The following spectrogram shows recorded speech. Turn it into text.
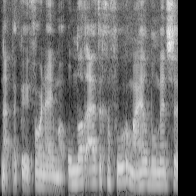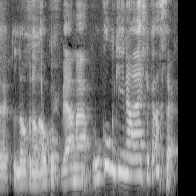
nou, dan kun je voornemen om dat uit te gaan voeren. Maar heel veel mensen lopen dan ook op, ja maar hoe kom ik hier nou eigenlijk achter?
